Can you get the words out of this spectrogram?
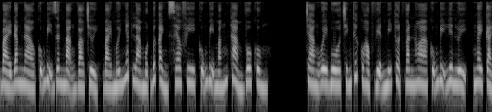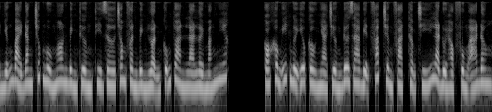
Bài đăng nào cũng bị dân mạng vào chửi, bài mới nhất là một bức ảnh selfie cũng bị mắng thảm vô cùng. Trang Weibo chính thức của Học viện Mỹ thuật Văn Hoa cũng bị liên lụy, ngay cả những bài đăng chúc ngủ ngon bình thường thì giờ trong phần bình luận cũng toàn là lời mắng nhiếc. Có không ít người yêu cầu nhà trường đưa ra biện pháp trừng phạt thậm chí là đuổi học Phùng Á Đông.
